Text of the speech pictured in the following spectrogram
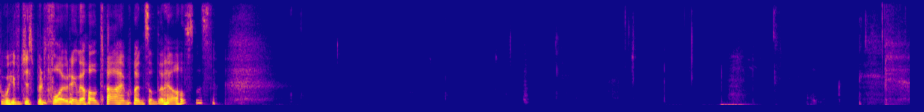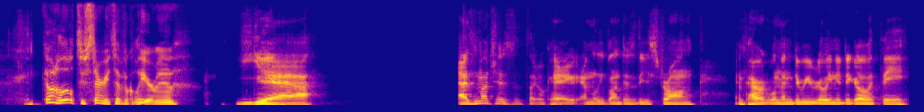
We've just been floating the whole time on something else. Going a little too stereotypical here, man. Yeah. As much as it's like, okay, Emily Blunt is the strong, empowered woman, do we really need to go with the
